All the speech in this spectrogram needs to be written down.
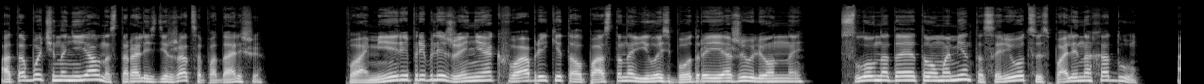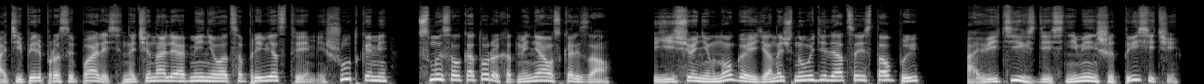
От обочины неявно старались держаться подальше. По мере приближения к фабрике толпа становилась бодрой и оживленной. Словно до этого момента сариотцы спали на ходу, а теперь просыпались, начинали обмениваться приветствиями, шутками, смысл которых от меня ускользал. Еще немного, и я начну выделяться из толпы, а ведь их здесь не меньше тысячи.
